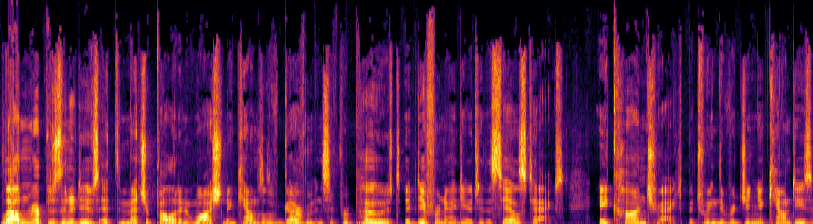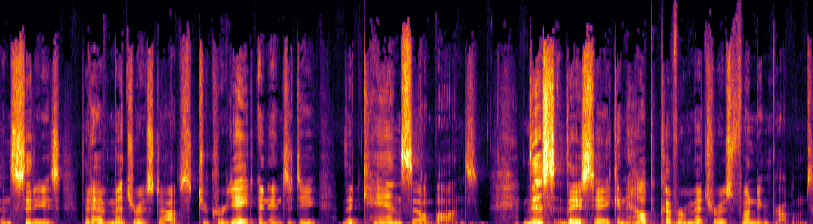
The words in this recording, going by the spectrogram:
Loudoun representatives at the Metropolitan Washington Council of Governments have proposed a different idea to the sales tax a contract between the Virginia counties and cities that have metro stops to create an entity that can sell bonds. This, they say, can help cover Metro's funding problems.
